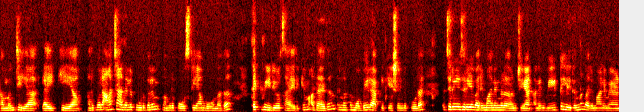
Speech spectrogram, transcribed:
കമന്റ് ചെയ്യുക ലൈക്ക് ചെയ്യുക അതുപോലെ ആ ചാനലിൽ കൂടുതലും നമ്മൾ പോസ്റ്റ് ചെയ്യാൻ പോകുന്നത് ടെക് വീഡിയോസ് ആയിരിക്കും. അതായത് നിങ്ങൾക്ക് മൊബൈൽ ആപ്ലിക്കേഷനിൽ കൂടെ ചെറിയ ചെറിയ വരുമാനങ്ങൾ ഏൺ ചെയ്യാൻ അല്ലെങ്കിൽ വീട്ടിലിരുന്ന് വരുമാനം ഏൺ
